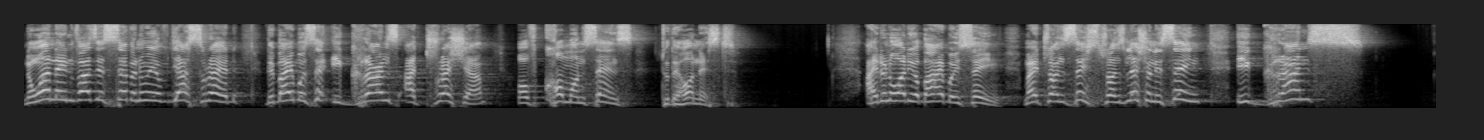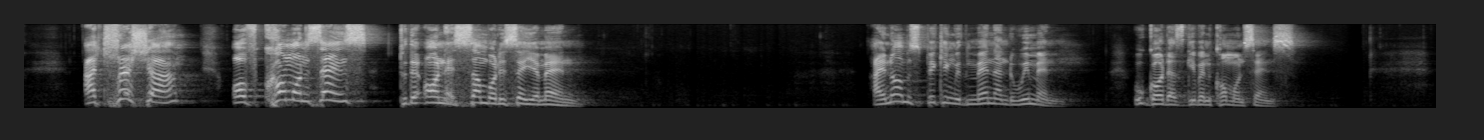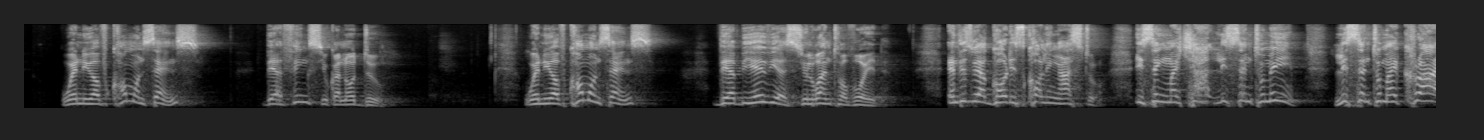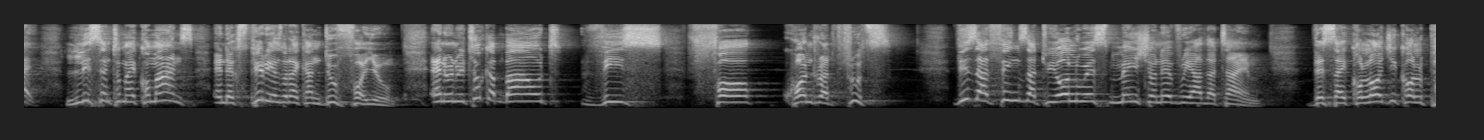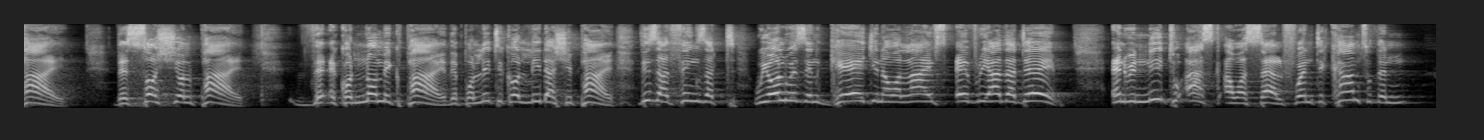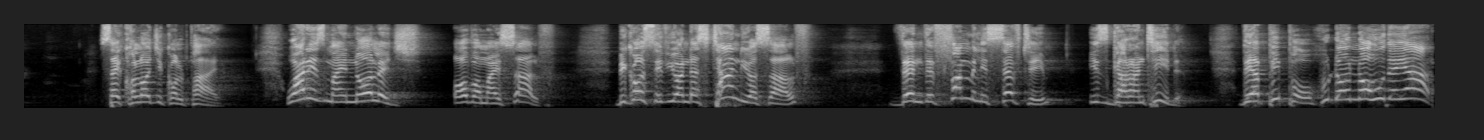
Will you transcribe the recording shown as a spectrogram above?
No wonder in verses 7 we have just read, the Bible says it grants a treasure of common sense to the honest. I don't know what your Bible is saying. My trans translation is saying it grants a treasure of common sense to the honest. Somebody say amen. I know I'm speaking with men and women who God has given common sense. When you have common sense, there are things you cannot do. When you have common sense, there are behaviors you'll want to avoid. And this is where God is calling us to. He's saying, my child, listen to me. Listen to my cry. Listen to my commands and experience what I can do for you. And when we talk about these four quadrant truths, these are things that we always mention every other time. The psychological pie, the social pie, the economic pie, the political leadership pie. These are things that we always engage in our lives every other day. And we need to ask ourselves when it comes to the psychological pie, what is my knowledge over myself? Because if you understand yourself, then the family safety is guaranteed. There are people who don't know who they are.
